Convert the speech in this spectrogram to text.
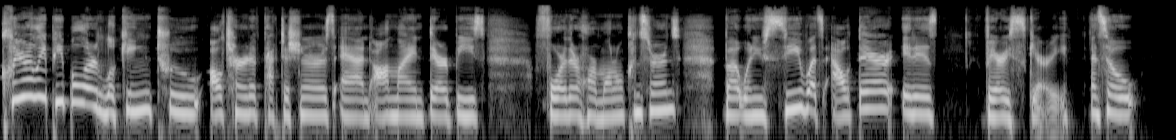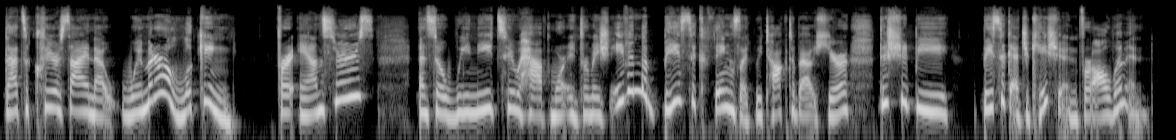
clearly people are looking to alternative practitioners and online therapies for their hormonal concerns. But when you see what's out there, it is very scary. And so that's a clear sign that women are looking for answers. And so we need to have more information. Even the basic things like we talked about here, this should be basic education for all women.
